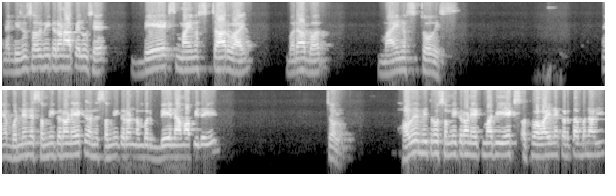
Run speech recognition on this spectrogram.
અને બીજું સમીકરણ આપેલું છે, બે એક્સ માઇનસ ચાર વાય બરાબર માઇનસ ચોવીસ. અહીંયા બંનેને સમીકરણ એક અને સમીકરણ નંબર બે નામ આપી દઈએ. ચલો, હવે મિત્રો સમીકરણ એકમાંથી એક્સ અથવા વાય ને કરતા બનાવીએ.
